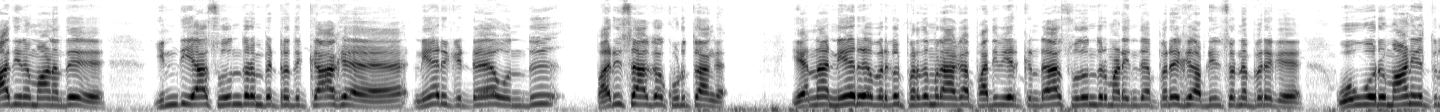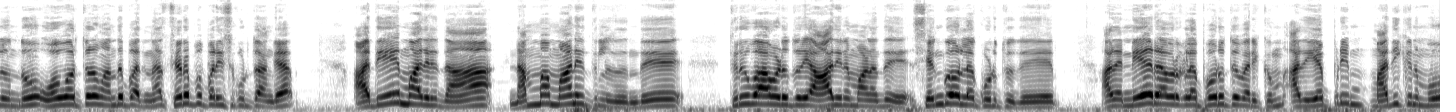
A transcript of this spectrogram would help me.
ஆதீனமானது இந்தியா சுதந்திரம் பெற்றதுக்காக நேருக்கிட்ட வந்து பரிசாக கொடுத்தாங்க. ஏன்னா நேரு அவர்கள் பிரதமராக பதவியேற்கின்றார் சுதந்திரம் அடைந்த பிறகு அப்படின்னு சொன்ன பிறகு ஒவ்வொரு மாநிலத்திலிருந்தும் ஒவ்வொருத்தரும் வந்து பார்த்திங்கன்னா சிறப்பு பரிசு கொடுத்தாங்க. அதே மாதிரி தான் நம்ம மாநிலத்திலிருந்து திருவாவடுதுறை ஆதீனமானது செங்கோலில் கொடுத்தது. அதை நேரு அவர்களை பொறுத்த வரைக்கும் அதை எப்படி மதிக்கணுமோ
